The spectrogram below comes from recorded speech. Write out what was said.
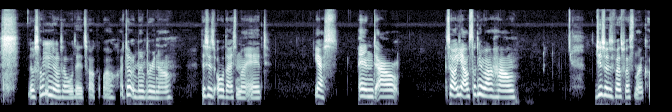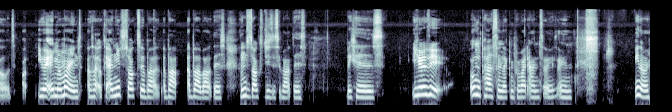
there was something else I wanted to talk about. I don't remember now. This is all that's in my head. Yes. And uh, so yeah, I was talking about how this was the first person I called. Uh, you were in my mind. I was like, okay, I need to talk to about about about about this. I need to talk to Jesus about this. because you're the only person that can provide answers and you know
